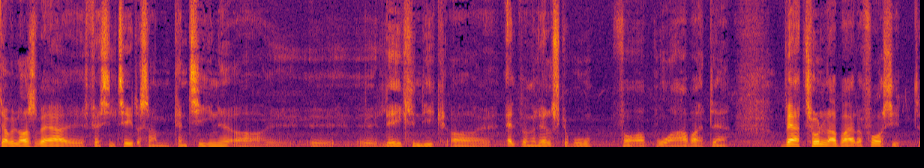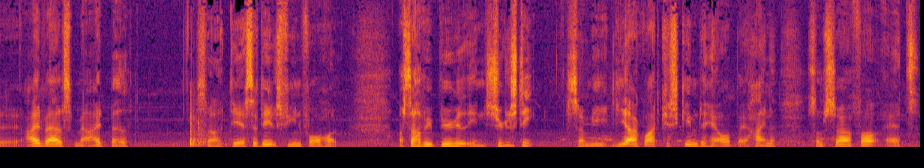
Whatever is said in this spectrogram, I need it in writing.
Der vil også være øh, faciliteter som kantine og øh, øh, øh lægeklinik og øh, alt, hvad man ellers skal bruge for at bruge arbejde der. Hver tunnelarbejder får sit øh, eget værelse med eget bad. Så det er så dels fine forhold. Og så har vi bygget en cykelsti, som I lige akkurat kan skimte heroppe bag hegnet, som sørger for, at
